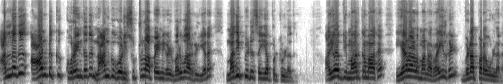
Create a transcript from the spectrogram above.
அல்லது ஆண்டுக்கு குறைந்தது நான்கு கோடி சுற்றுலா பயணிகள் வருவார்கள் என மதிப்பீடு செய்யப்பட்டுள்ளது. அயோத்தி மார்க்கமாக ஏராளமான ரயில்கள் விடப்பட உள்ளன.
